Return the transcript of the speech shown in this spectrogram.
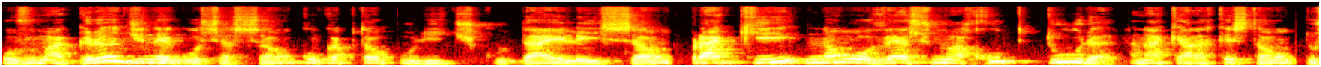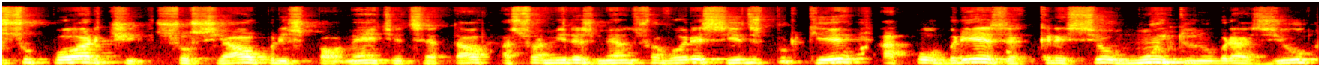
Houve uma grande negociação com o capital político da eleição para que não houvesse uma ruptura naquela questão do suporte social, principalmente, etc., às famílias menos favorecidas, porque a pobreza cresceu muito no Brasil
